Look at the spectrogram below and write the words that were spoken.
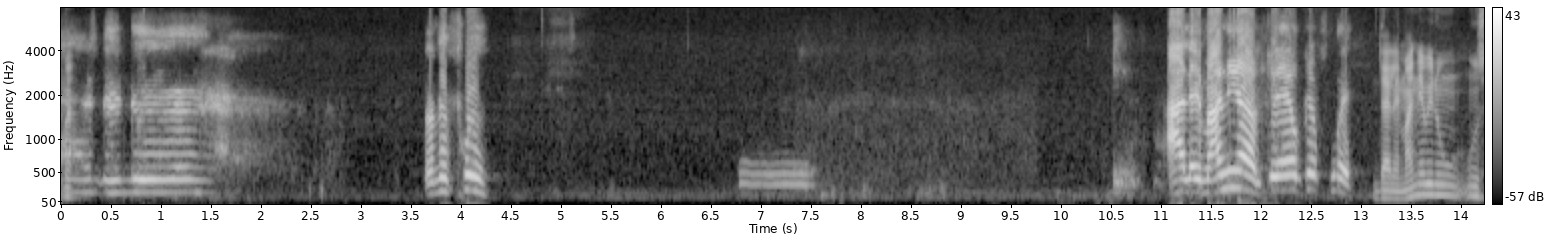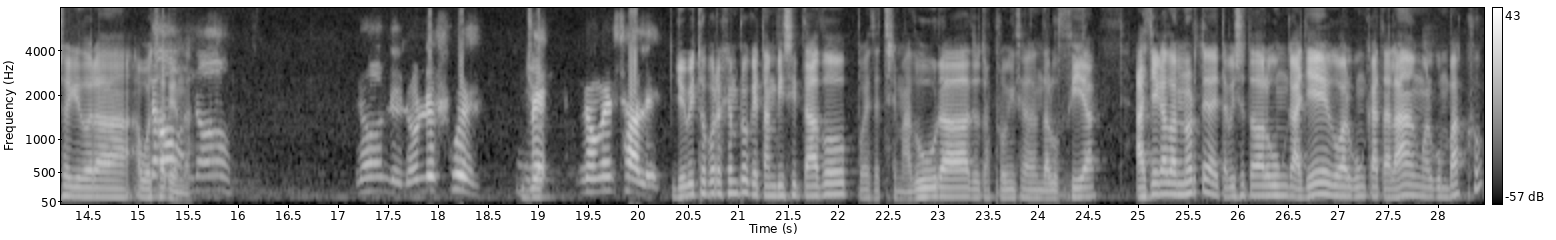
¿Dónde, ¿Dónde fue? Mm. Alemania, creo que fue. De Alemania vino un, un seguidor a, a vuestra no, tienda. no. No, ¿de dónde fue? Yo- Me- no me sale. Yo he visto, por ejemplo, que te han visitado pues, de Extremadura, de otras provincias de Andalucía. ¿Has llegado al norte? ¿Te ha visitado algún gallego, algún catalán o algún vasco?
